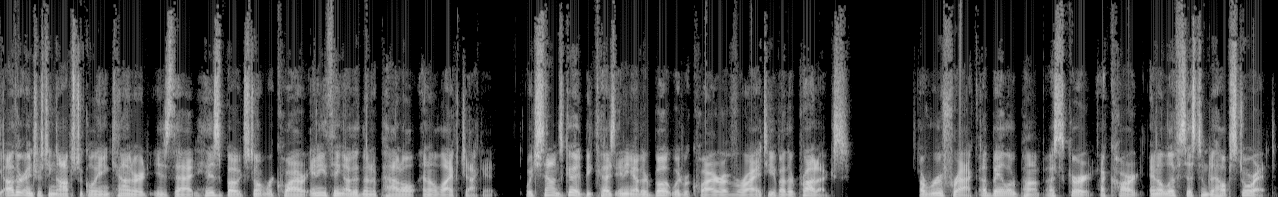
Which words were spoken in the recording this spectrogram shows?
The other interesting obstacle he encountered is that his boats don't require anything other than a paddle and a life jacket, which sounds good because any other boat would require a variety of other products a roof rack, a baler pump, a skirt, a cart, and a lift system to help store it.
